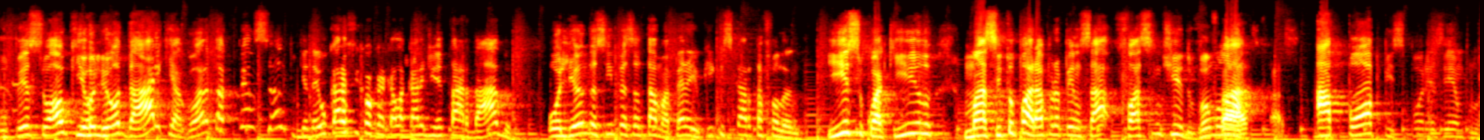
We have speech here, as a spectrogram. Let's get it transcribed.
O pessoal que olhou Dark agora tá pensando, porque daí o cara fica com aquela cara de retardado, olhando assim, pensando, tá, mas peraí, o que, que esse cara tá falando? Isso com aquilo, mas se tu parar pra pensar, faz sentido. Vamos lá. Faz, faz. A Pops, por exemplo.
